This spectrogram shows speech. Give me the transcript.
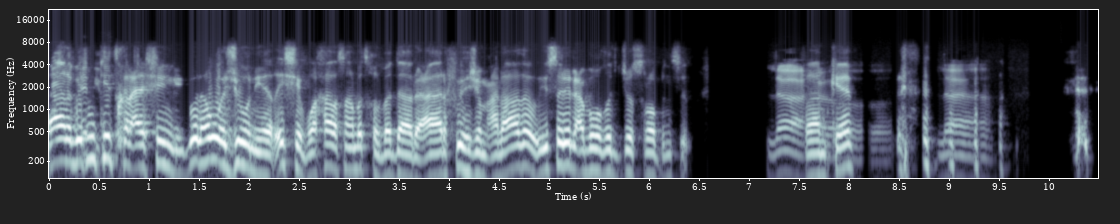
لا أنا قلت ممكن يدخل على شينجو يقول هو junior. إيش يبغى؟ خلاص أنا بدخل بداله عارف ويهجم على هذا ويصير يلعب هو ضد جوس روبنسون. لا فاهم كيف؟ لا.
